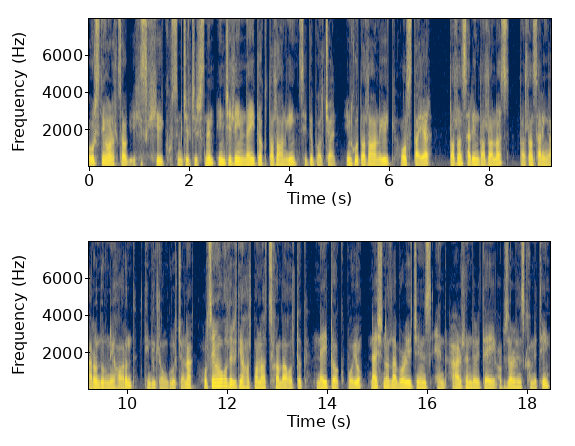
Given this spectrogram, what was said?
өөрсдийн оролцоог ихсгэхийг хүсэмжилж ирсэн нь энэ жилийн 80 7 хоногийн сэдэв болж байна. Энэхүү 7 хоногийг улс даяар 7 сарын 7-оос 7 сарын 14-ний хооронд тэмдэглэл өнгөрүүлж байна. Улсын уугуул иргэдийн холбооноос зохион байгуулдаг NAIDOC буюу National Aborigines and Islander Day Observance Committee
